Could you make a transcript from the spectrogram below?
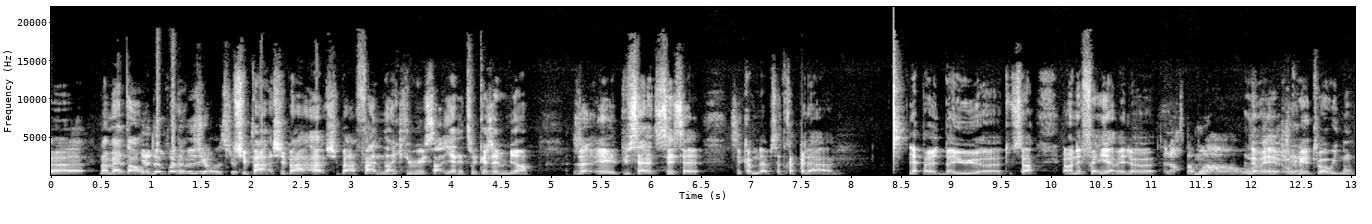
Euh, non mais attends. Il y a deux poids, deux mesures, Je monsieur. suis pas, je suis pas, je suis pas fan d'Incubus. hein. Il y a des trucs que j'aime bien. Je- Et puis ça, tu sais, c'est- c'est comme d'hab, ça te rappelle la, la période Bahut, euh, tout ça. Et en effet, il y avait le. Alors, pas moi, hein. Non mais oui, toi oui non.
